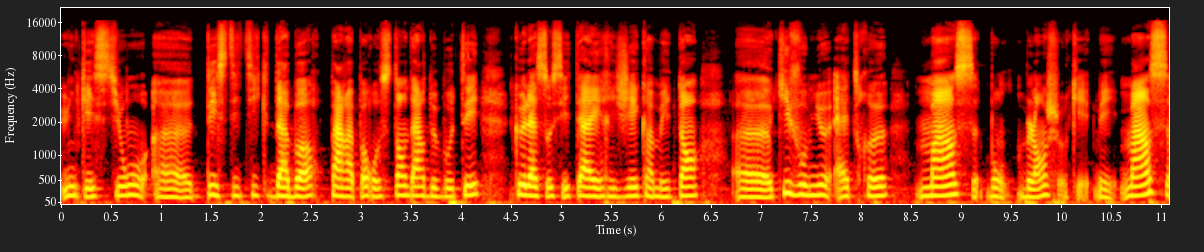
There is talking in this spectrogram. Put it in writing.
une question d'esthétique d'abord par rapport aux standards de beauté que la société a érigé comme étant qu'il vaut mieux être mince, bon, blanche, ok, mais mince,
